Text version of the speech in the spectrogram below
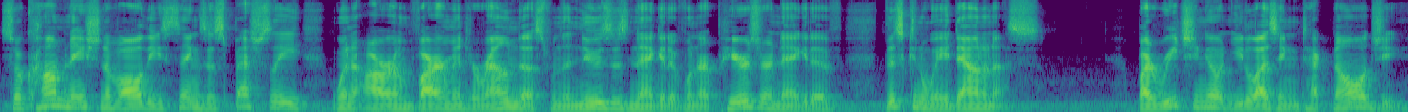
So, a combination of all these things, especially when our environment around us, when the news is negative, when our peers are negative, this can weigh down on us. By reaching out and utilizing technology,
